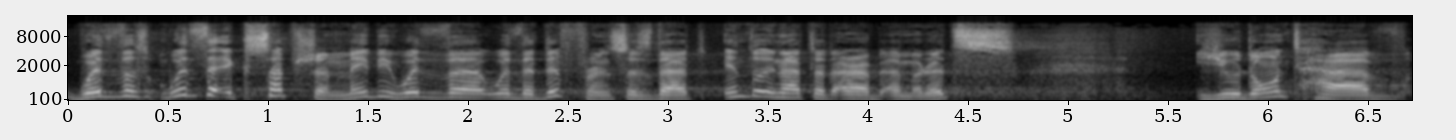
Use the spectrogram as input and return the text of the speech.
With the, with the exception, maybe with the, with the difference, is that in the United Arab Emirates, you don't have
